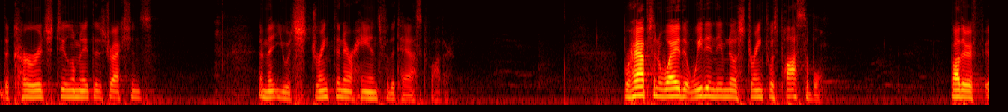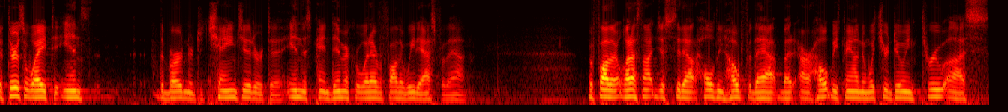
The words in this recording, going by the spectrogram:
the courage to eliminate the distractions. And that you would strengthen our hands for the task, Father. Perhaps in a way that we didn't even know strength was possible. Father, if, if there's a way to end the burden or to change it or to end this pandemic or whatever, Father, we'd ask for that. But Father, let us not just sit out holding hope for that, but our hope be found in what you're doing through us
